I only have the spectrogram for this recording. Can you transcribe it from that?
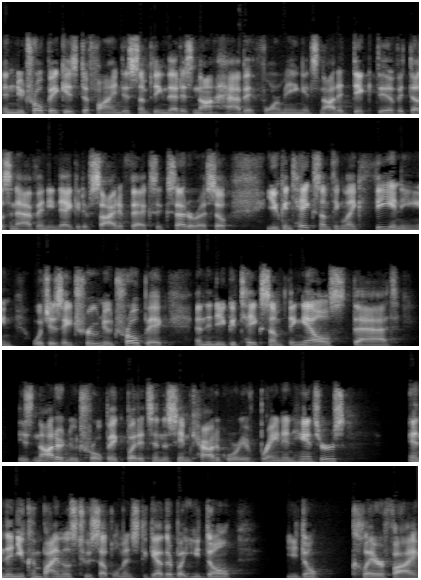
And nootropic is defined as something that is not habit forming, it's not addictive, it doesn't have any negative side effects, etc. So you can take something like theanine, which is a true nootropic, and then you could take something else that is not a nootropic, but it's in the same category of brain enhancers. And then you combine those two supplements together, but you don't you don't clarify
